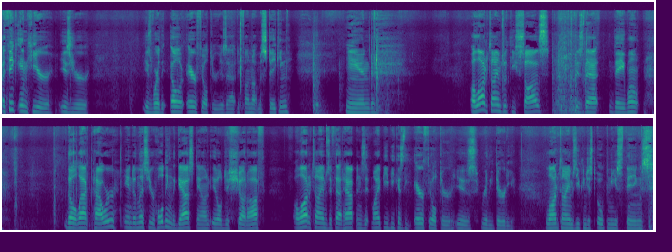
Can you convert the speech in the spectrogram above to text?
I think in here is your is where the air filter is at, if I'm not mistaken. And a lot of times with these saws is that they won't, they'll lack power. And unless you're holding the gas down, it'll just shut off a lot of times if that happens, it might be because the air filter is really dirty. A lot of times you can just open these things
